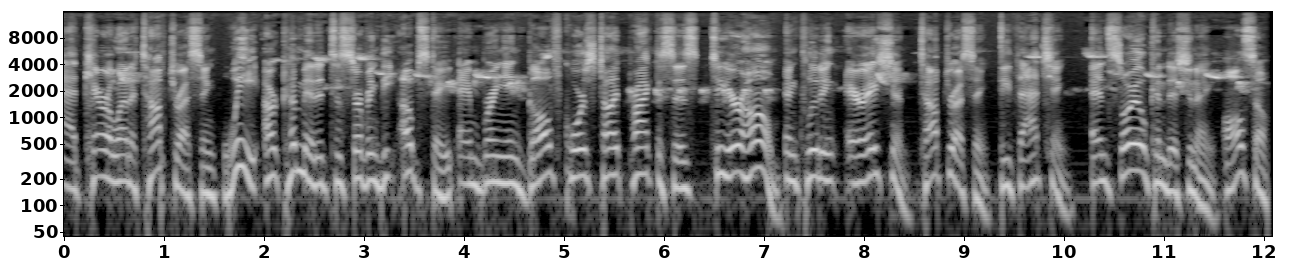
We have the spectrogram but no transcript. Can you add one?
At Carolina Top Dressing, we are committed to serving the upstate and bringing golf course type practices to your home, including aeration, top dressing, dethatching, and soil conditioning. Also,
